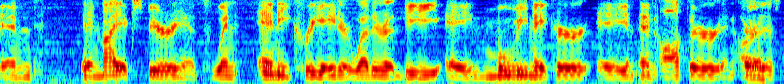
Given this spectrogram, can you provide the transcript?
and in my experience when any creator whether it be a movie maker a an author an Yeah. artist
